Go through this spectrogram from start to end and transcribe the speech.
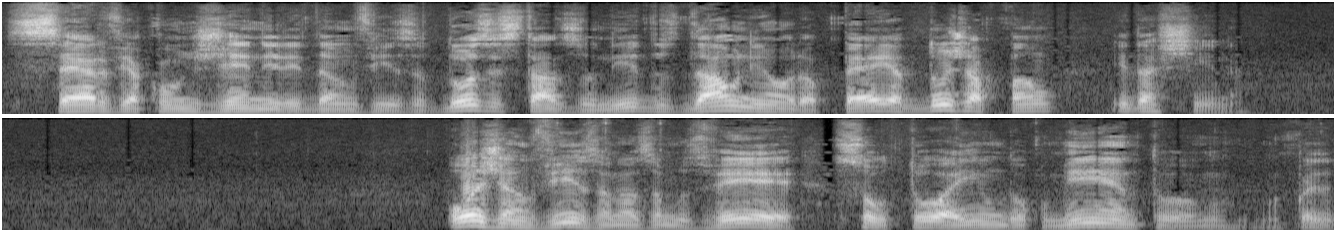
Serve a congênere da Anvisa dos Estados Unidos, da União Europeia, do Japão e da China. Hoje a Anvisa, nós vamos ver, soltou aí um documento, uma coisa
